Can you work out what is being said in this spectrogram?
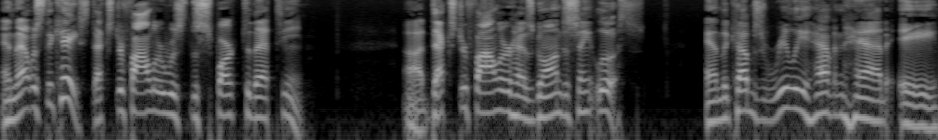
And that was the case. Dexter Fowler was the spark to that team. Uh, Dexter Fowler has gone to St. Louis, and the Cubs really haven't had a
